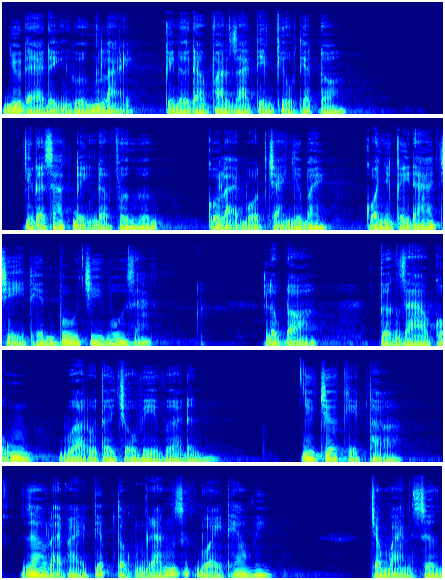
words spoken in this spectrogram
Như để định hướng lại Cái nơi đang phát ra tiếng kêu thét đó. Như đã xác định được phương hướng, Cô lại bột chạy như bay Qua những cây đá chỉ thiên vô chi vô giác. Lúc đó, Tường rào cũng vừa đuổi tới chỗ Vi vừa đứng. Nhưng chưa kịp thở, Giao lại phải tiếp tục gắng sức đuổi theo Vi. Trong màn xương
